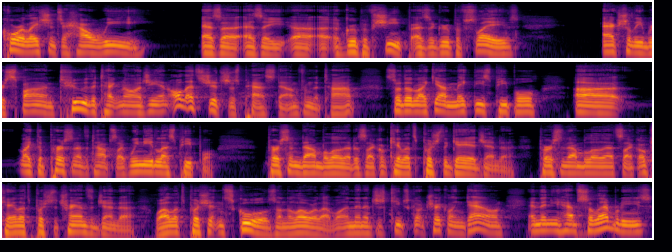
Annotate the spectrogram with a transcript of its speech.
correlation to how we, as a as a uh, a group of sheep, as a group of slaves, actually respond to the technology and all that shit's just passed down from the top. So they're like yeah make these people uh like the person at the top's like we need less people person down below that is like okay let's push the gay agenda. Person down below that's like okay let's push the trans agenda. Well let's push it in schools on the lower level. And then it just keeps going trickling down. And then you have celebrities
